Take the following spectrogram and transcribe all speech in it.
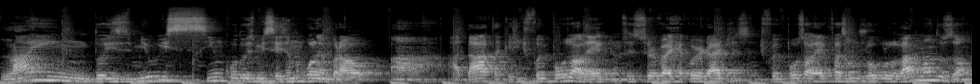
lá em 2005 ou 2006, eu não vou lembrar a, a data, que a gente foi em Pouso Alegre. Não sei se o senhor vai recordar disso. A gente foi em Pouso Alegre fazer um jogo lá no Manduzão,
